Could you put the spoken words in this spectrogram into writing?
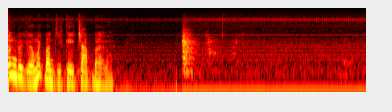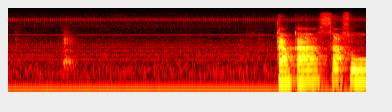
នឹងឬក៏មិនបានជាគេចាប់ដែរនោះ តាមការសាកសួរ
